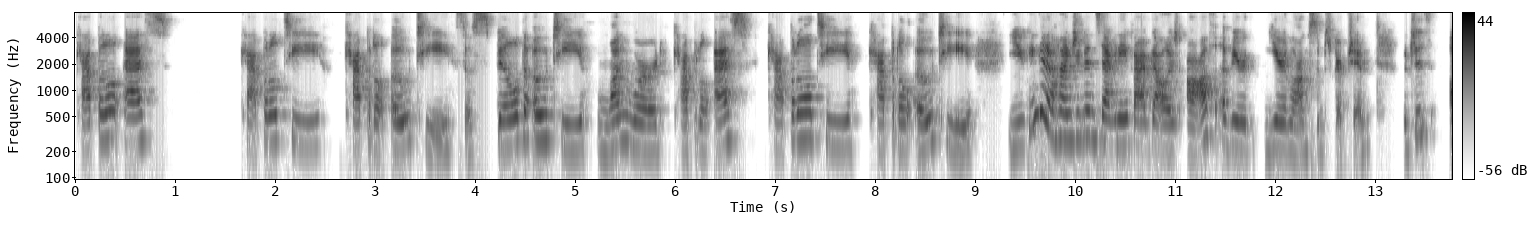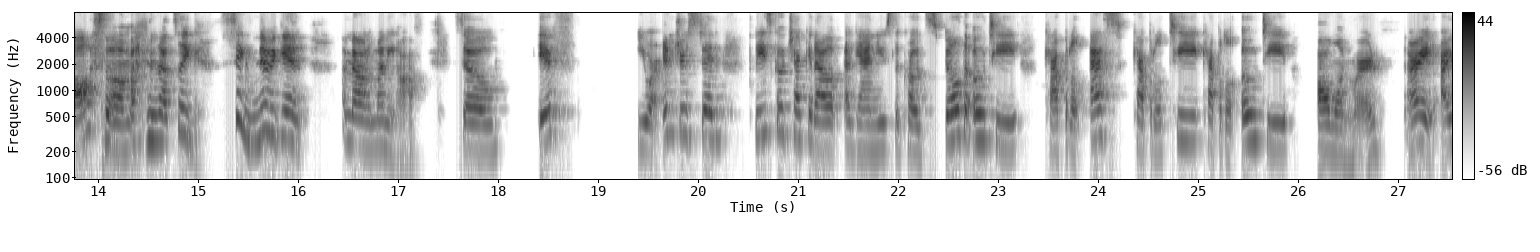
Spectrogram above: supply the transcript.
capital S, capital T, capital OT. So spill the OT, one word, capital S, capital T, capital OT. You can get $175 off of your year long subscription, which is awesome. I mean, that's like significant amount of money off. So if you are interested, please go check it out. Again, use the code SPILL the OT, capital S, capital T, capital OT, all one word. All right, I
